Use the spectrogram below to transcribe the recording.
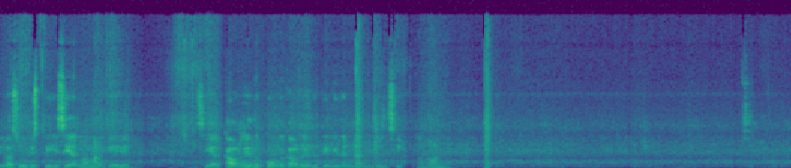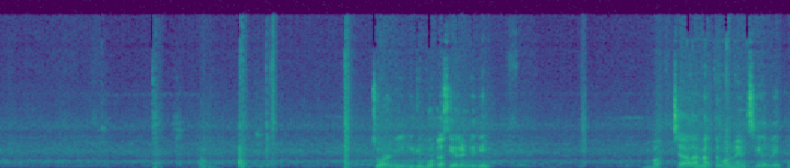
ఇలా చూపిస్తే ఈ చీరలో మనకి చీర కలర్ ఏదో కొంగ కలర్ ఏదో తెలియదండి అందు గురించి ఇప్పుతున్నాం చూడండి ఇది బుట్ట చీర అండి ఇది. చాలా మెత్తగా ఉన్నాయండి చీరలు అయితే.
